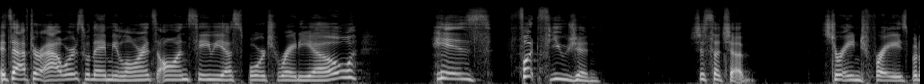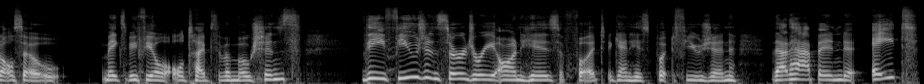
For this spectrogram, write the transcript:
It's After Hours with Amy Lawrence on CBS Sports Radio. His foot fusion. It's just such a strange phrase, but also makes me feel all types of emotions. The fusion surgery on his foot, again, his foot fusion, that happened eight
